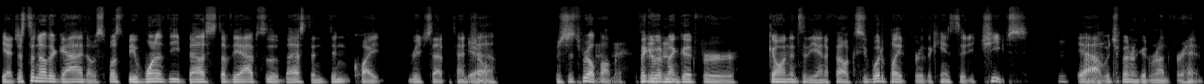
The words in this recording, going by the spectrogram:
yeah, just another guy that was supposed to be one of the best of the absolute best and didn't quite reach that potential, Yeah. which is a real bummer. I think it would have Mhm. been good for going into the NFL because he would have played for the Kansas City Chiefs. Yeah. uh, which have been a good run for him.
